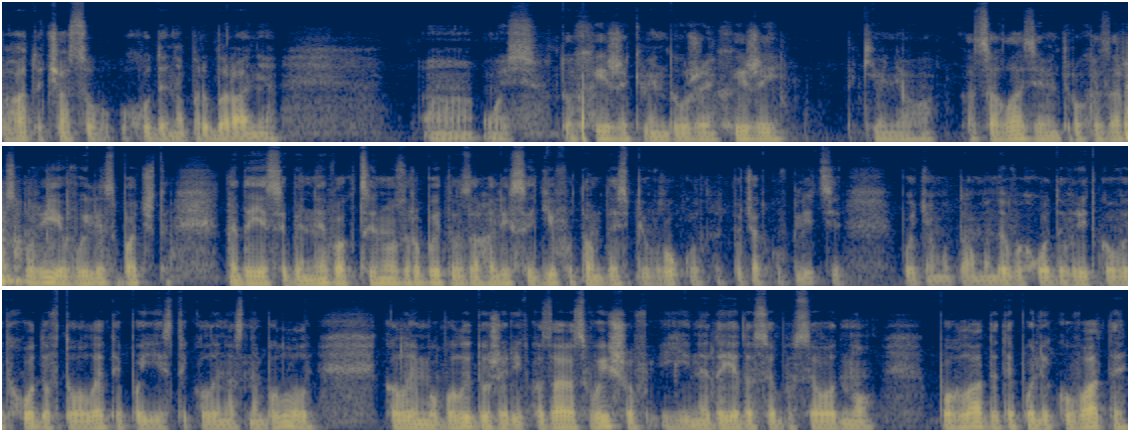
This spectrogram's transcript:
Багато часу уходить на прибирання. А, ось, то хижик, він дуже хижий. Такі у нього Кацаглазія, він трохи зараз хворіє, виліз, бачите, не дає себе не вакцину зробити. Взагалі сидів отам десь півроку. Спочатку в клітці, потім отам не виходив, рідко відходив в туалет і поїсти, коли нас не було. Але коли ми були дуже рідко. Зараз вийшов і не дає до себе все одно погладити, полікувати.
